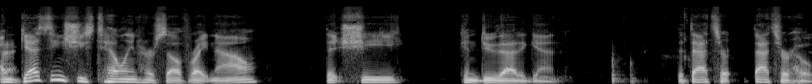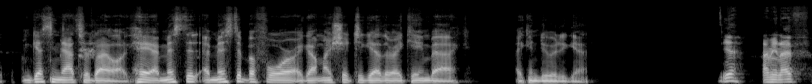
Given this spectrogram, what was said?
I'm Right. guessing she's telling herself right now that she can do that again. That that's her that's her hope. I'm guessing that's her dialogue. Hey, I missed it. I missed it before. I got my shit together. I came back. I can do it again. Yeah. I mean, I've,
